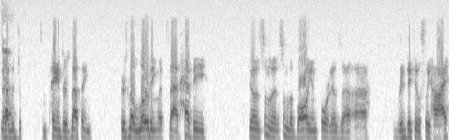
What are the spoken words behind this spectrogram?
you Yeah. have the joints and pains. There's nothing. There's no loading that's that heavy. You know, some of the some of the volume for it is uh, uh, ridiculously high.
